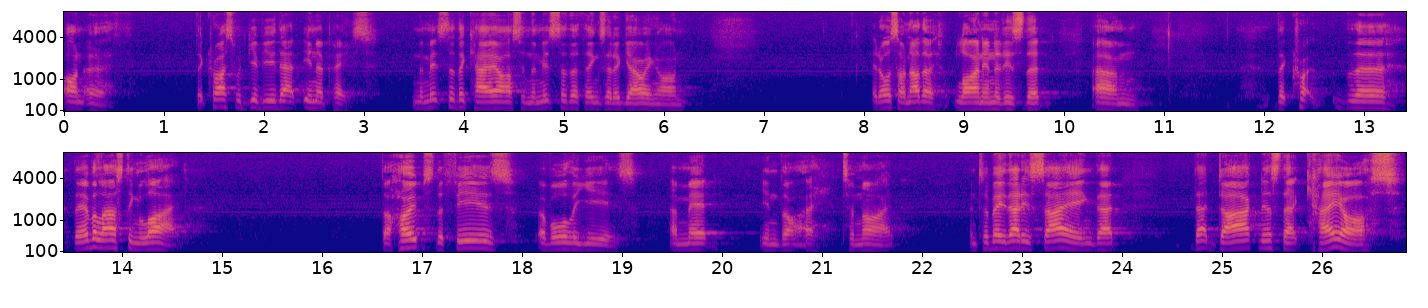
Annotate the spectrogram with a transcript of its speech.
on earth. That Christ would give you that inner peace in the midst of the chaos, in the midst of the things that are going on. And also, another line in it is that, um, that the, the everlasting light, the hopes, the fears of all the years are met in thy tonight. And to me, that is saying that that darkness, that chaos,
